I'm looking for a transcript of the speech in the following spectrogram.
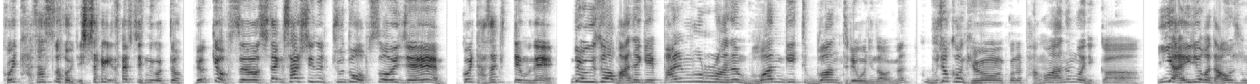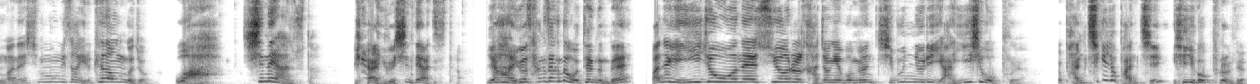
거의 다 샀어. 이제 시장에 살 수 있는 것도 몇 개 없어요. 시장에 살 수 있는 주도 없어 이제 거의 다 샀기 때문에. 근데 여기서 만약에 빨무를 하는 무한 게이트, 무한 드래곤이 나오면 무조건 경영권을 방어하는 거니까 이 아이디어가 나온 순간에 신문기사가 이렇게 나오는 거죠. 와 신의 한 수다. 야 이거 신의 한 수다. 야 이거 상상도 못했는데 만약에 2조 원의 수요를 가정해 보면 지분율이 야 25%야 반칙이죠 반칙. 25%면.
